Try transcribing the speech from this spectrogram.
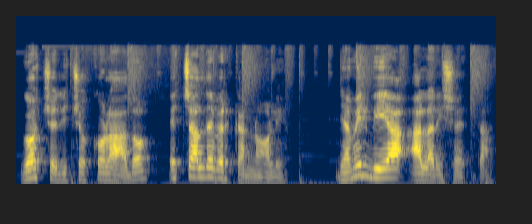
gocce di cioccolato e cialde per cannoli. Diamo il via alla ricetta.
